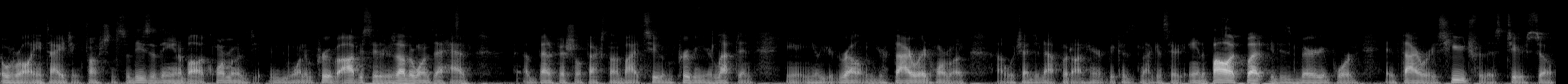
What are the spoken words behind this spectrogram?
overall anti-aging function. So these are the anabolic hormones you want to improve. Obviously, there's other ones that have uh, beneficial effects on body too, improving your leptin, you know, your ghrelin, your thyroid hormone, uh, which I did not put on here because it's not considered anabolic, but it is very important, and thyroid is huge for this too. So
